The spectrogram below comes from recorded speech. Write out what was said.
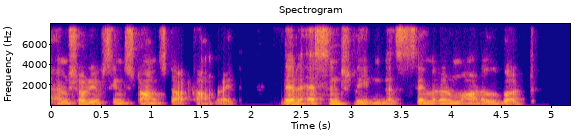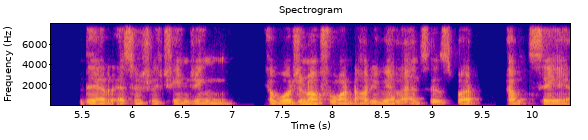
i'm sure you've seen stonks.com right they're essentially in a similar model but they're essentially changing a version of what RUV Alliance is, but I would say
